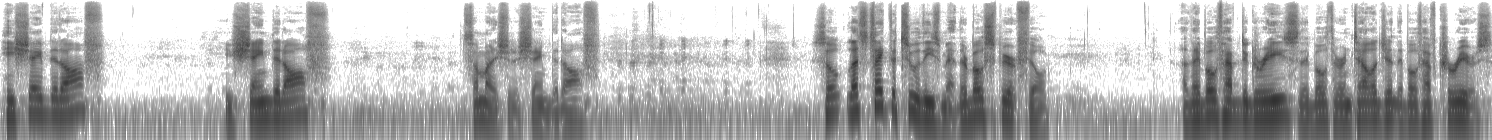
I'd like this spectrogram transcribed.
he shaved it off? You shamed it off? Somebody should have shamed it off. So let's take the two of these men. They're both spirit filled. Uh, they both have degrees, they both are intelligent, they both have careers.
